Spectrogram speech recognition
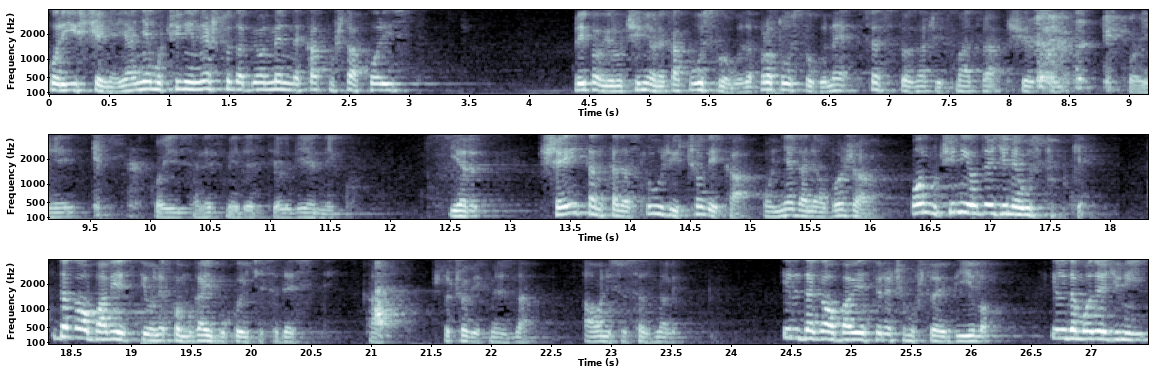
korišćenje. Ja njemu činim nešto da bi on meni nekakvu šta korist pribavio ili učinio nekakvu uslugu, za protu uslugu. Ne, sve se to znači smatra širkom koji, koji se ne smije desiti ili vjerniku. Jer šeitan kada služi čovjeka, on njega ne obožava. On mu čini određene ustupke. Da ga obavijesti o nekom gajbu koji će se desiti. Ha, što čovjek ne zna, a oni su saznali. Ili da ga obavijesti o nečemu što je bilo. Ili da mu određeni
